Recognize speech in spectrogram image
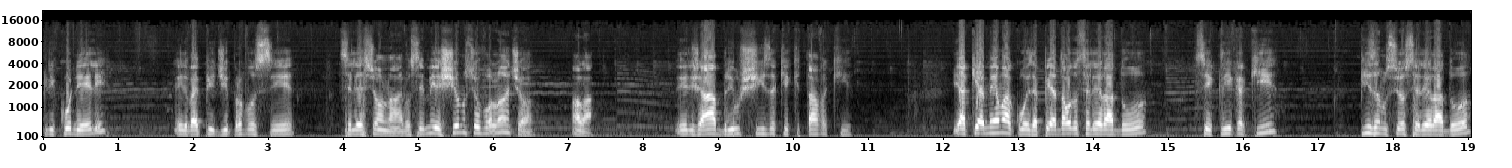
clicou nele, ele vai pedir para você selecionar. Você mexeu no seu volante, ó. Olha lá. Ele já abriu o X aqui que estava aqui. E aqui é a mesma coisa, pedal do acelerador, você clica aqui, pisa no seu acelerador,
